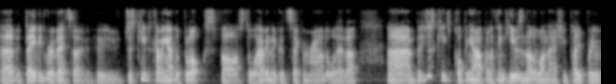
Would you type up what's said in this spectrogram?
Uh, but David Ravetto, who just keeps coming out the blocks fast or having a good second round or whatever, um, but he just keeps popping up. And I think he was another one that actually played pretty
